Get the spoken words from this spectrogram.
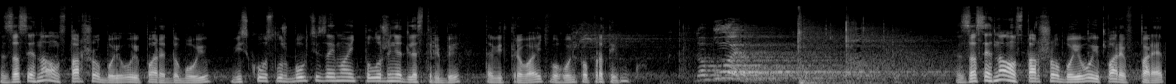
За сигналом старшого бойової пари до бою військовослужбовці займають положення для стрільби та відкривають вогонь по противнику. До бою! За сигналом старшого бойової пари вперед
